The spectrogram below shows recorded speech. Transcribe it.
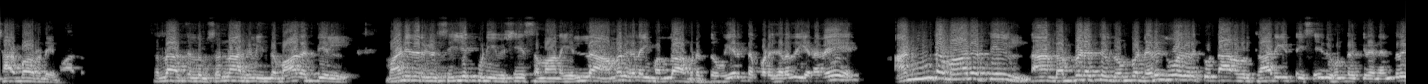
ஷாபாருடைய மாதம். சல்லா செல்லும் சொன்னார்கள் இந்த மாதத்தில் மனிதர்கள் செய்யக்கூடிய விசேஷமான எல்லா அமல்களையும் அல்லாஹிடத்து உயர்த்தப்படுகிறது. எனவே அந்த மாதத்தில் நான் ரப்பிடத்தில் ரொம்ப நெருங்குவதற்குண்டான ஒரு காரியத்தை செய்து கொண்டிருக்கிறேன் என்று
